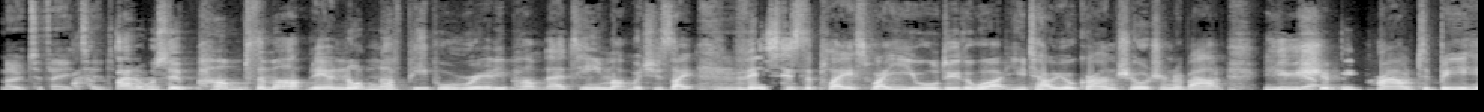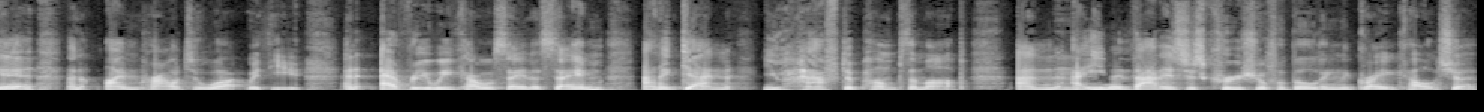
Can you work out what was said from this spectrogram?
motivated. But also pump them up. You know, not enough people really pump their team up, which is like, mm. this is the place where you will do the work you tell your grandchildren about. You yeah. should be proud to be here, and I'm proud to work with you. And every week I will say the same. And again, you have to pump them up. And, mm. you know, that is just crucial for building the great culture.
